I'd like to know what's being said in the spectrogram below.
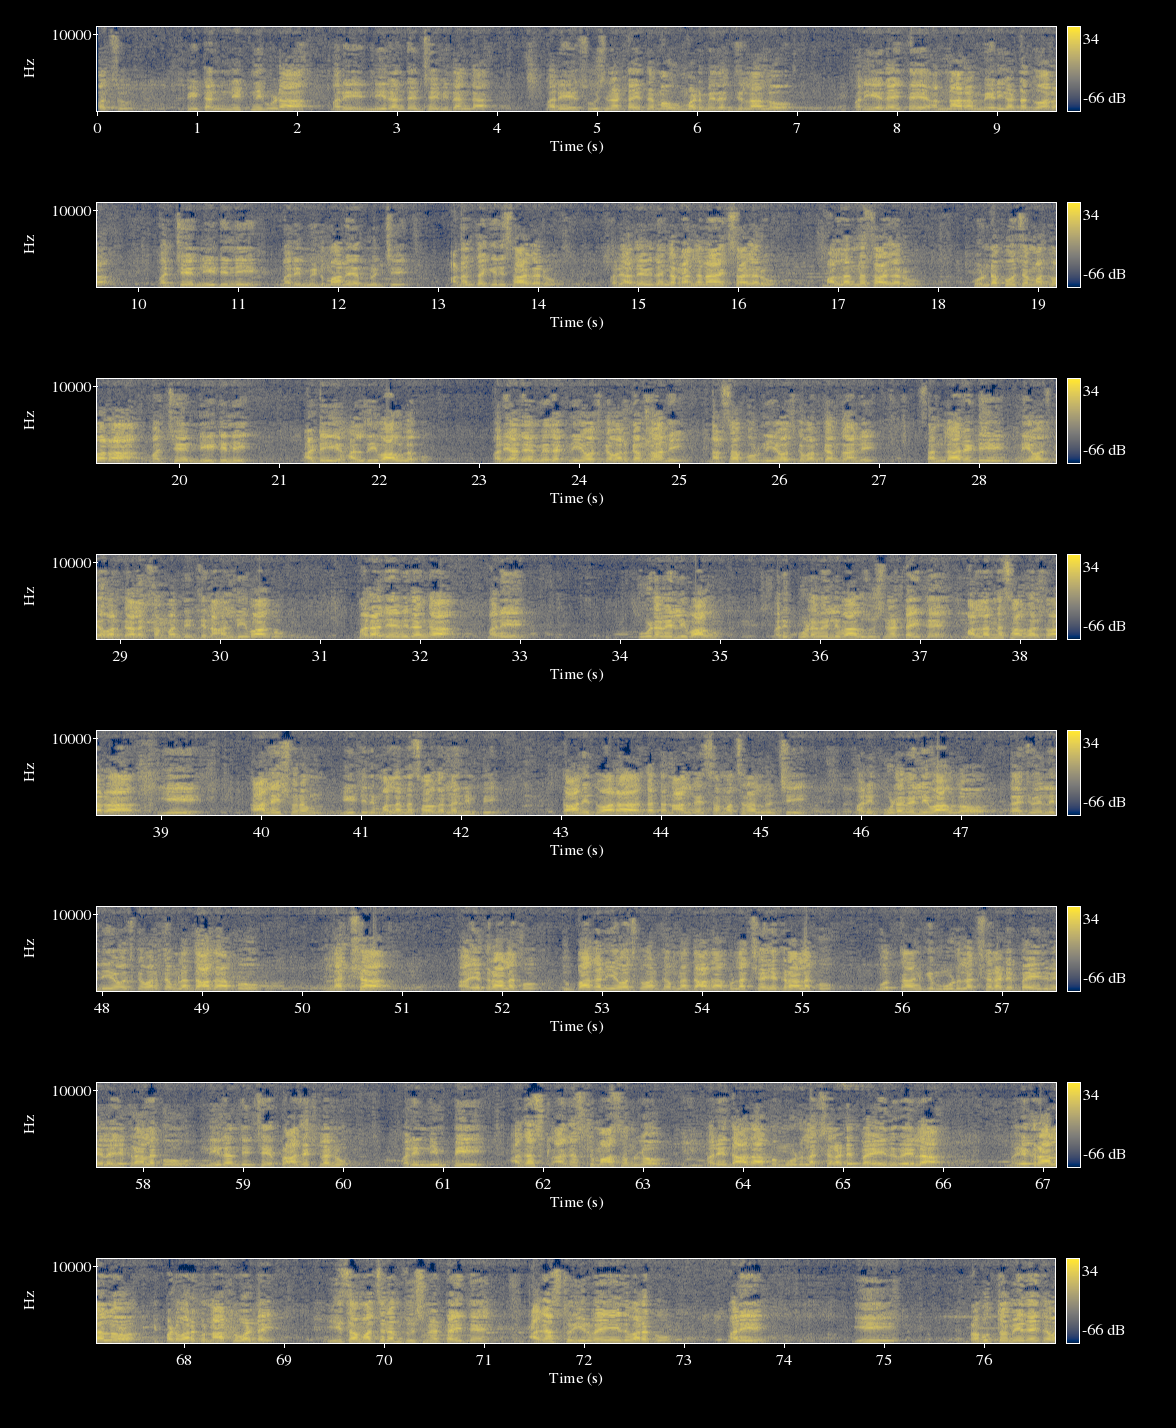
కావచ్చు వీటన్నిటిని కూడా మరి నీరందించే విధంగా మరి చూసినట్టయితే మా ఉమ్మడి మెదక్ జిల్లాలో మరి ఏదైతే అన్నారం మేడిగడ్డ ద్వారా వచ్చే నీటిని మరి మిడ్మానేర్ నుంచి అనంతగిరి సాగరు మరి అదేవిధంగా రంగనాయక్ సాగరు మల్లన్న సాగరు కొండపోచమ్మ ద్వారా వచ్చే నీటిని అటు హల్దీవావులకు మరి అదే మెదక్ నియోజకవర్గం కానీ నర్సాపూర్ నియోజకవర్గం కానీ సంగారెడ్డి నియోజకవర్గాలకు సంబంధించిన హల్దీవాగు మరి అదే విధంగా మరి కూడవెల్లి వాగు మరి కూడవెల్లి వాగు చూసినట్టయితే మల్లన్న సాగర్ ద్వారా ఈ కాళేశ్వరం నీటిని మల్లన్న సాగర్లో నింపి దాని ద్వారా గత నాలుగైదు సంవత్సరాల నుంచి మరి కూడవెల్లి వాగులో గజ్వెల్లి నియోజకవర్గంలో దాదాపు లక్ష ఎకరాలకు దుబ్బాక నియోజకవర్గంలో దాదాపు లక్ష ఎకరాలకు మొత్తానికి మూడు లక్షల డెబ్బై ఐదు వేల ఎకరాలకు నీరందించే ప్రాజెక్టులను మరి నింపి ఆగస్టు ఆగస్టు మాసంలో మరి దాదాపు మూడు లక్షల డెబ్బై ఐదు వేల ఎకరాలలో ఇప్పటి వరకు నాట్లు పడ్డాయి. ఈ సంవత్సరం చూసినట్టయితే ఆగస్టు ఇరవై ఐదు వరకు మరి ఈ ప్రభుత్వం ఏదైతే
